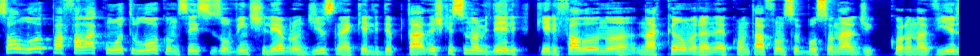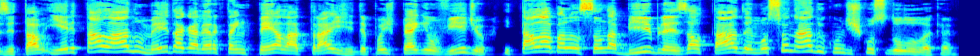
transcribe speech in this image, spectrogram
Só um louco para falar com outro louco, não sei se os ouvintes lembram disso, né? Aquele deputado, eu esqueci o nome dele, que ele falou no, na Câmara, né? Quando tava falando sobre Bolsonaro de coronavírus e tal. E ele tá lá no meio da galera que tá em pé lá atrás, depois peguem o vídeo, e tá lá balançando a Bíblia, exaltado, emocionado com o discurso do Lula, cara.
